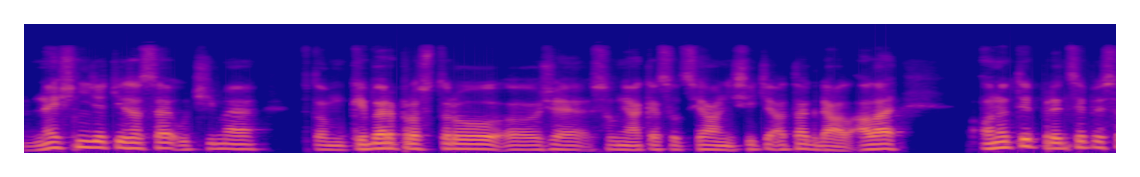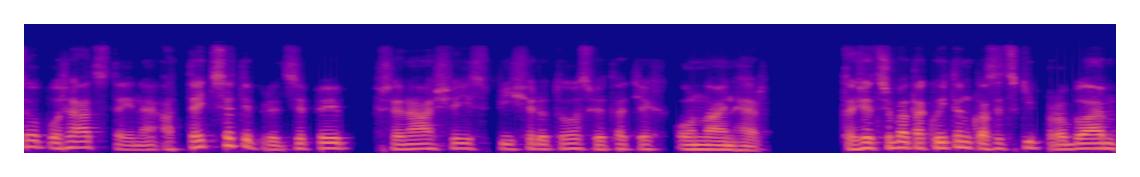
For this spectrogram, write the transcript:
Dnešní děti zase učíme v tom kyberprostoru, že jsou nějaké sociální sítě a tak dál, ale Ony ty principy jsou pořád stejné a teď se ty principy přenášejí spíše do toho světa těch online her. Takže třeba takový ten klasický problém,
